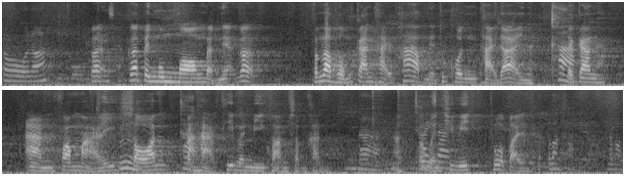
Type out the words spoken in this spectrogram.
โอ้เนาะ ก็ก็เป็นมุมมองแบบเนี้ยก็สำหรับผมการถ่ายภาพเนี่ยทุกคนถ่ายได้นะค่ะ แต่การ อ่านความหมายอืมซ้อนค่ะ ต่างหากที่มันมีความสำคัญอ่า อะใช่ก็เหมือนใช่ ชีวิตทั่วไปเนี่ยระวังค่ะระวัง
